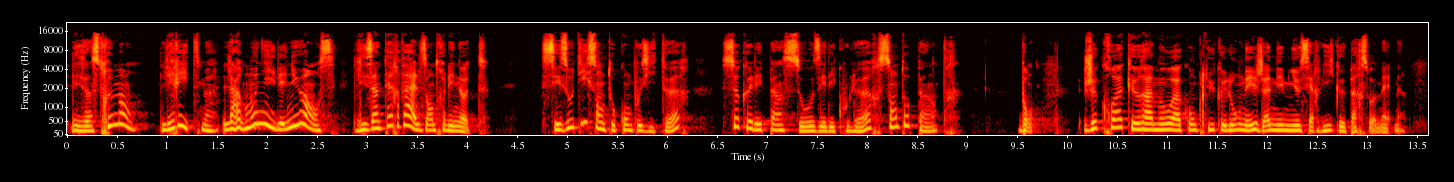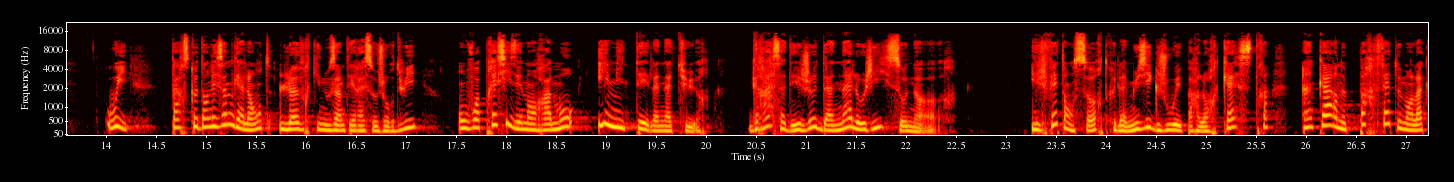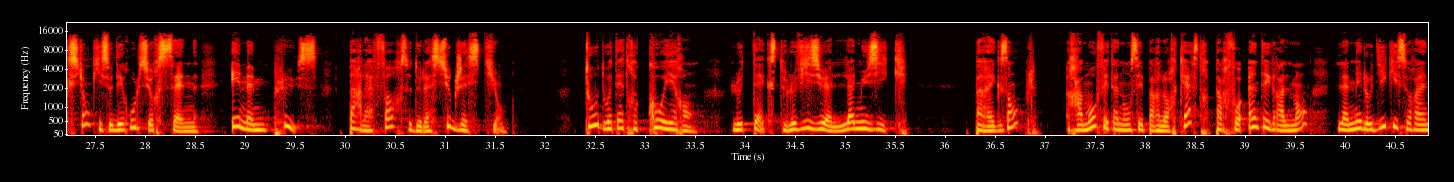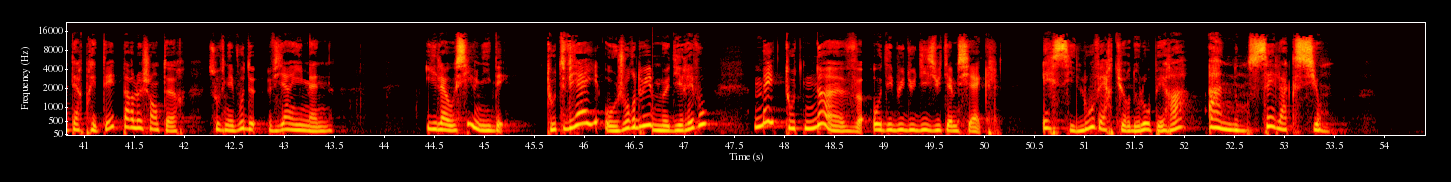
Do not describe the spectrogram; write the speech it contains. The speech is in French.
Les instruments, les rythmes, l'harmonie, les nuances, les intervalles entre les notes. Ces outils sont aux compositeurs, ce que les pinceaux et les couleurs sont aux peintres. Bon, je crois que Rameau a conclu que l'on n'est jamais mieux servi que par soi-même. Oui, parce que dans Les Indes galantes, l'œuvre qui nous intéresse aujourd'hui, on voit précisément Rameau imiter la nature, grâce à des jeux d'analogie sonore. Il fait en sorte que la musique jouée par l'orchestre incarne parfaitement l'action qui se déroule sur scène, et même plus, par la force de la suggestion. Tout doit être cohérent, le texte, le visuel, la musique. Par exemple, Rameau fait annoncer par l'orchestre, parfois intégralement, la mélodie qui sera interprétée par le chanteur. Souvenez-vous de Viens Hymen. Il a aussi une idée. Toute vieille, aujourd'hui, me direz-vous, mais toute neuve au début du XVIIIe siècle. Et si l'ouverture de l'opéra annonçait l'action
